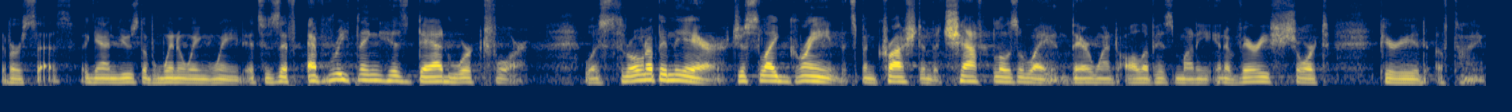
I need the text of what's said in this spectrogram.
the verse says. Again, used of winnowing wane. It's as if everything his dad worked for was thrown up in the air, just like grain that's been crushed and the chaff blows away, and there went all of his money in a very short period of time.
